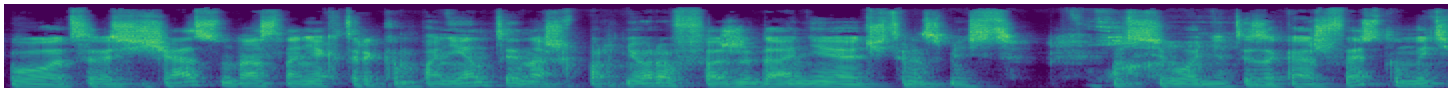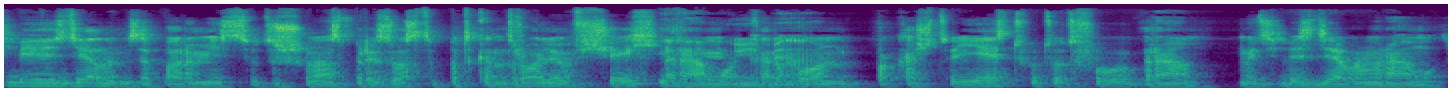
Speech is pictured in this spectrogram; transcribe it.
Вот. Сейчас у нас на некоторые компоненты наших партнеров ожидание 14 месяцев. Вот сегодня ты закажешь фесту, мы тебе ее сделаем за пару месяцев, потому что у нас производство под контролем в Чехии, раму карбон именно. пока что есть, фу тут фу рам, мы тебе сделаем раму.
